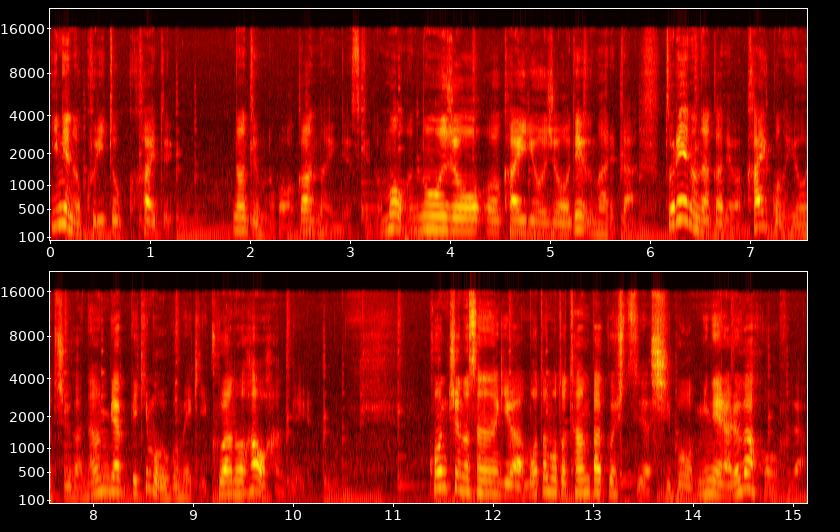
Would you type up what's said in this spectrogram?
稲の栗と書いて何ていうものか分かんないんですけども農場改良場で生まれた。トレイの中では蚕の幼虫が何百匹もうごめき桑の葉をはんでいる。昆虫のさなぎはもともとタンパク質や脂肪ミネラルが豊富だ。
